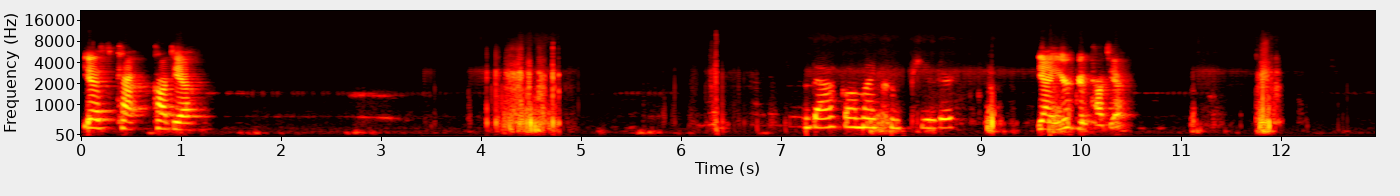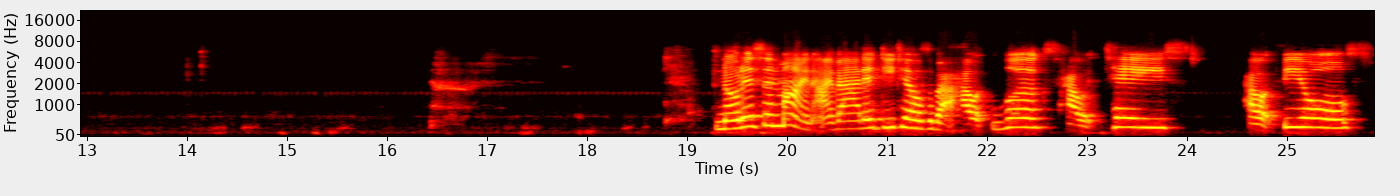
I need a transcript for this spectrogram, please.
Yes, Kat Katya. Back on my computer. Yeah, you're good, Katya. Notice in mine, I've added details about how it looks, how it tastes, how it feels.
